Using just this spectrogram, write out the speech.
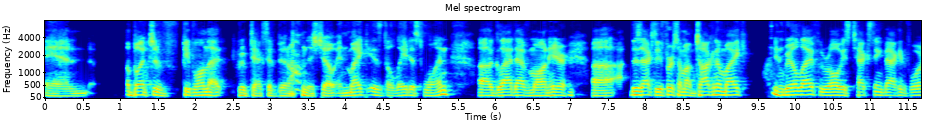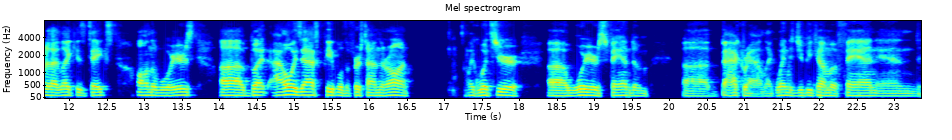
And a bunch of people on that group text have been on this show, and Mike is the latest one. Uh, glad to have him on here. Uh, this is actually the first time I'm talking to Mike in real life. We were always texting back and forth. I like his takes on the Warriors, uh, but I always ask people the first time they're on, like, "What's your uh, Warriors fandom?" uh background like when did you become a fan and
